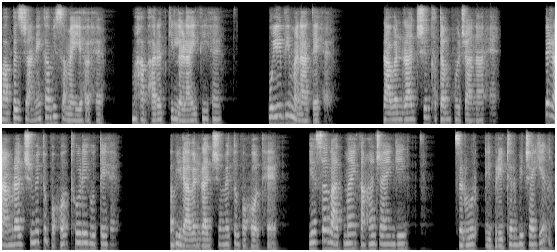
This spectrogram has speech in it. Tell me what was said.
वापस जाने का भी समय यह है। महाभारत की लड़ाई भी है। होली भी मनाते हैं। रावण राज्य खत्म हो जाना है। फिर राम राज्य में तो बहुत थोड़े होते हैं। अभी रावण राज्य में तो बहुत है। यह सब आत्माएँ कहाँ जाएँगी? ज़रूर लिबरेटर भी चाहिए ना?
